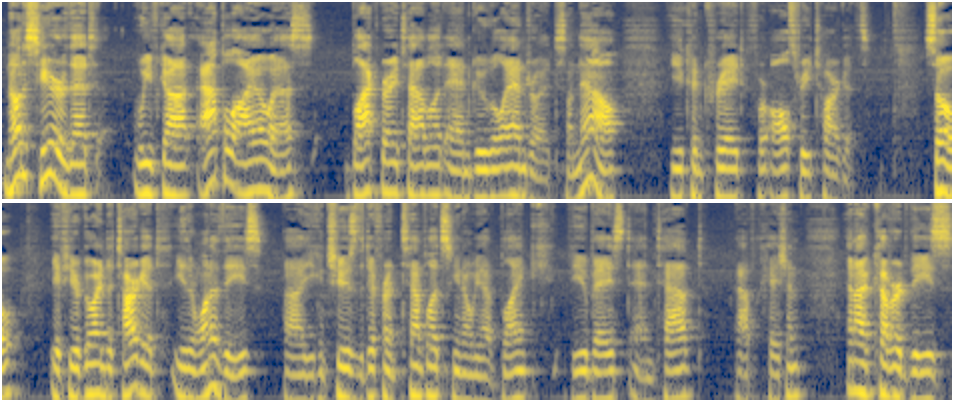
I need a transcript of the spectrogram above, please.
notice here that we've got Apple iOS, BlackBerry tablet, and Google Android. So now you can create for all three targets. So if you're going to target either one of these, uh, you can choose the different templates. You know, we have blank, view-based, and tabbed application. And I've covered these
